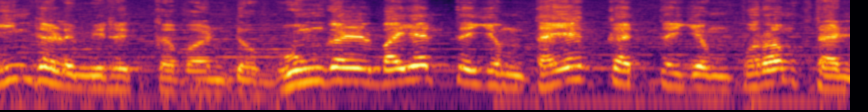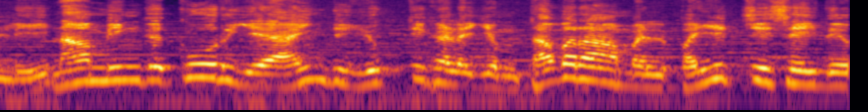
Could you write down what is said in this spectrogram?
நீங்களும் இருக்க வேண்டும். உங்கள் பயத்தையும் தயக்கத்தையும் புறம் தள்ளி நாம் இங்கு கூறிய ஐந்து யுக்திகளையும் தவறாமல் பயிற்சி செய்து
